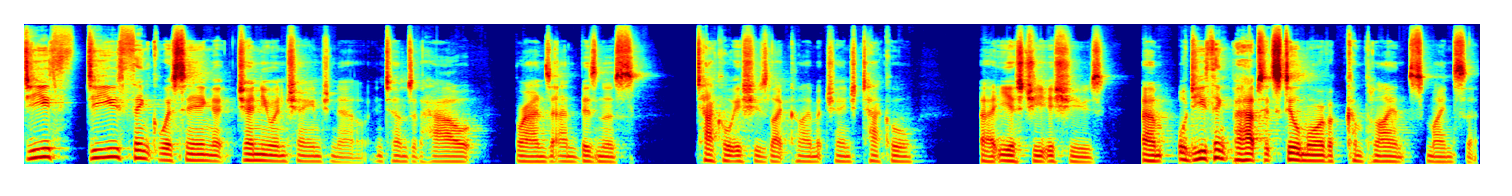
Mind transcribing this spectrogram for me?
do you th- do you think we're seeing a genuine change now in terms of how brands and business tackle issues like climate change, tackle uh, ESG issues, um, or do you think perhaps it's still more of a compliance mindset?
